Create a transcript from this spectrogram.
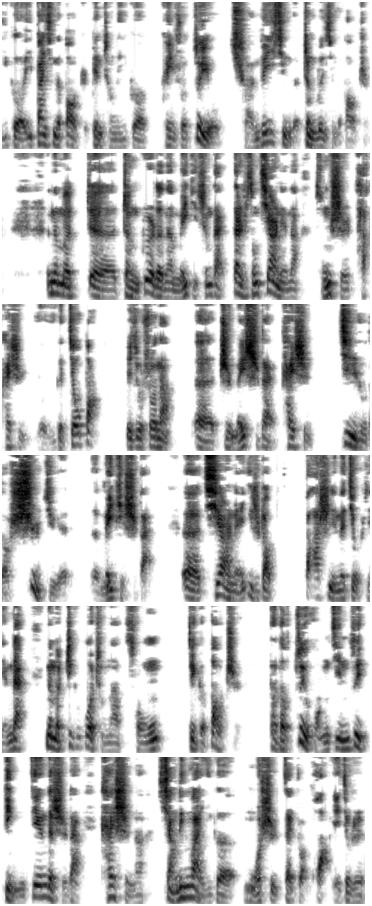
一个一般性的报纸变成了一个可以说最有权威性的政论性的报纸。那么，呃，整个的呢媒体生态，但是从七二年呢，同时它开始有一个交棒，也就是说呢，呃，纸媒时代开始进入到视觉呃媒体时代。呃，七二年一直到八十年代九十年代。那么这个过程呢，从这个报纸，它到最黄金、最顶尖的时代开始呢，向另外一个模式在转化，也就是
